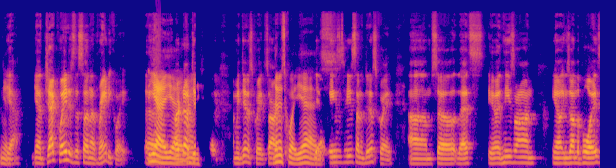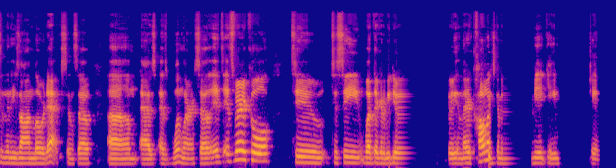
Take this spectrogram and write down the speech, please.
Yeah, Yeah. yeah. Jack Quaid is the son of Randy Quaid. Uh, yeah, yeah. Or no, Dennis Quaid. I mean Dennis Quaid. Sorry. Dennis Quaid, yeah. yeah, he's he's son of Dennis Quaid. Um, so that's you know, and he's on you know he's on the boys, and then he's on lower decks, and so um as as Boimler. So it's it's very cool to to see what they're going to be doing, and they're calling it's going to be a game changer.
